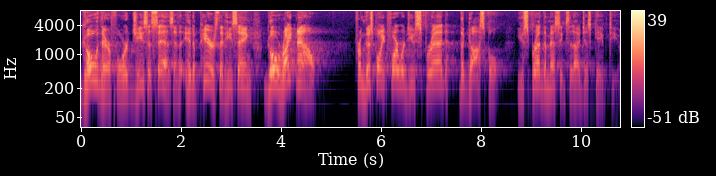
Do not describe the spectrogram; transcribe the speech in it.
Go, therefore, Jesus says, and it appears that he's saying, Go right now. From this point forward, you spread the gospel. You spread the message that I just gave to you.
